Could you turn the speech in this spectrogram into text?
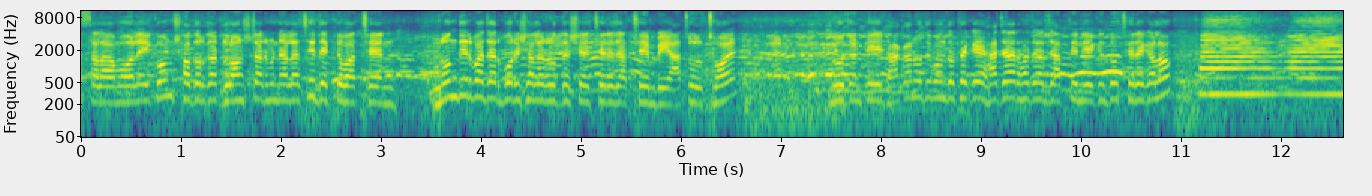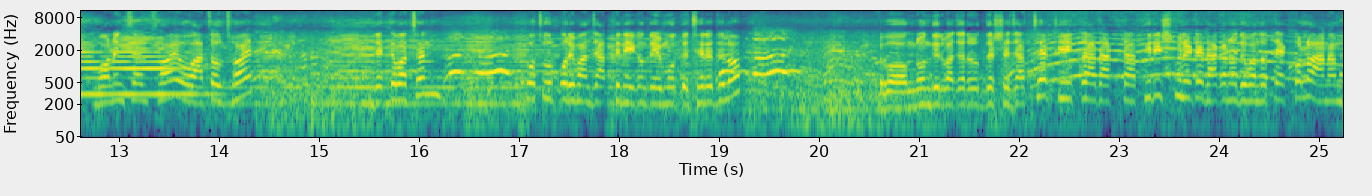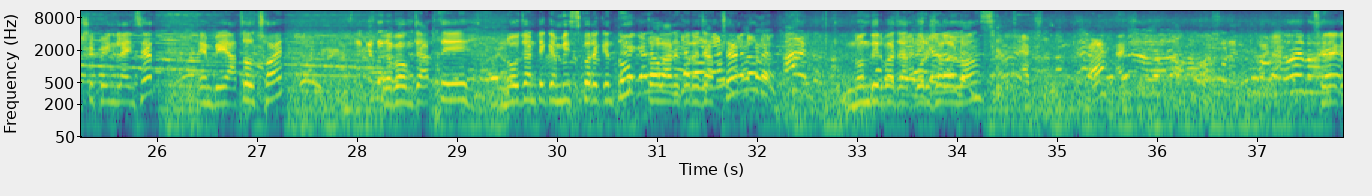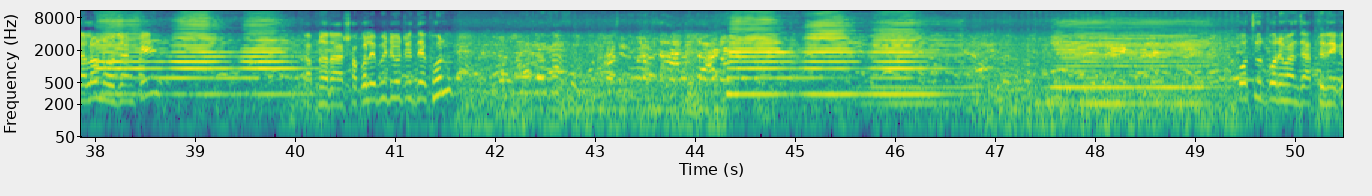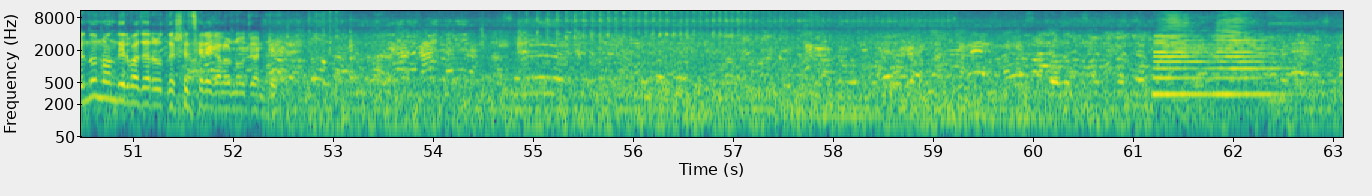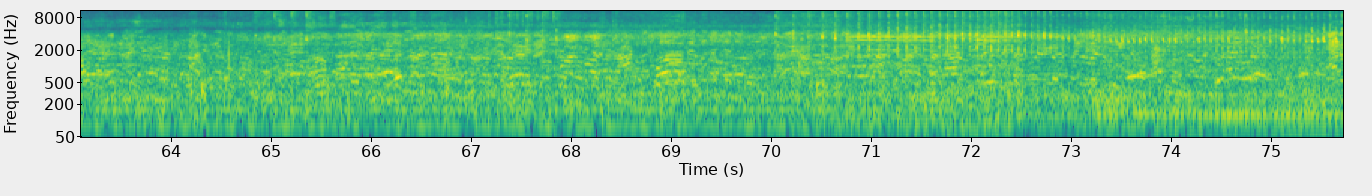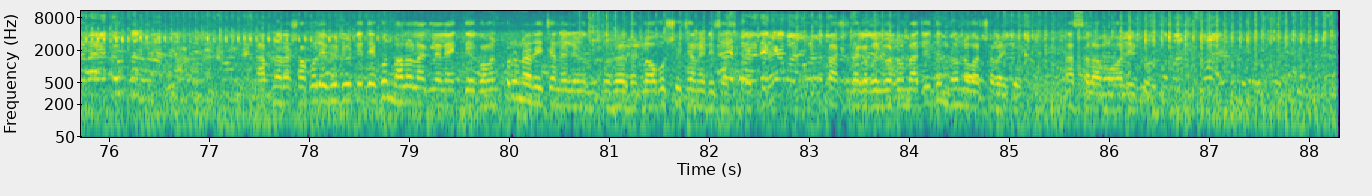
আসসালামু আলাইকুম। Sadarghat launch terminal আছি, দেখতে পাচ্ছেন নন্দীর বাজার বরিশালের উদ্দেশ্যে ছেড়ে যাচ্ছে এমবি আচল ছয়। নৌযানটি ঢাকা নদীবন্দর থেকে হাজার হাজার যাত্রী নিয়ে কিন্তু ছেড়ে গেল। মর্নিং সান ছয় ও আচল ছয়। দেখতে পাচ্ছেন, প্রচুর পরিমাণ যাত্রী নিয়ে কিন্তু এই মুহূর্তে ছেড়ে দিল। এবং নন্দীর বাজারের উদ্দেশ্যে যাচ্ছে। ঠিক রাত আটটা তিরিশ মিনিটে ঢাকা নদীবন্দর ত্যাগ করল আনাম শিপিং লাইন্সের এমবি আচল ছয়। এবং যাত্রী নৌযানটিকে মিস করে কিন্তু ট্রলারে করে যাচ্ছে নন্দীর বাজার বরিশালের লঞ্চ। ছেড়ে গেল নৌযানটি। আপনারা সকলে ভিডিওটি দেখুন। প্রচুর পরিমাণ যাত্রী নিয়ে কিন্তু নন্দীর বাজারের উদ্দেশ্যে ছেড়ে গেল নৌযানটি। আপনারা সকলে ভিডিওটি দেখুন, ভালো লাগলে লাইক দিয়ে কমেন্ট করুন, আর এই চ্যানেলে নতুন হয়ে থাকলে অবশ্যই চ্যানেলটি সাবস্ক্রাইব করে পাশে থাকা বেল বাটন বাজিয়ে দিন। ধন্যবাদ সবাইকে। আসসালামু আলাইকুম।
